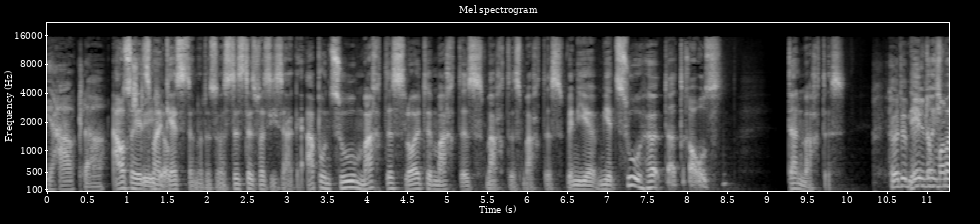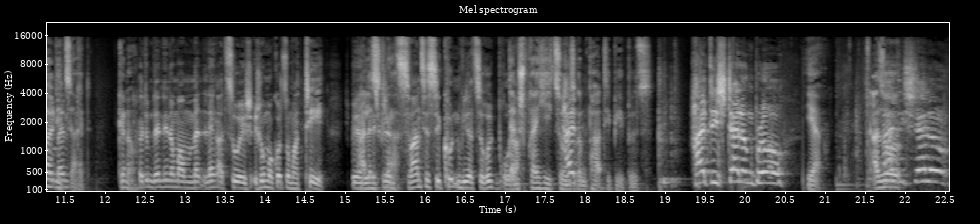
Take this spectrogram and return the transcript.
Ja, klar. Außer Steh jetzt mal gestern oder sowas. Das ist das, was ich sage. Ab und zu macht es, Leute, macht es, macht es, macht es. Wenn ihr mir zuhört da draußen, dann macht es. Hört dem Nehmt noch euch mal mal die Zeit. Genau. hört dem Danny noch mal einen Moment länger zu. Ich, ich hol mal kurz noch mal Tee. Ich bin, Alles ich bin in klar. 20 Sekunden wieder zurück, Bruder. Dann spreche ich zu Halt. unseren Party-Peoples. halt die Stellung, Bro! Ja. Also, Stellung!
